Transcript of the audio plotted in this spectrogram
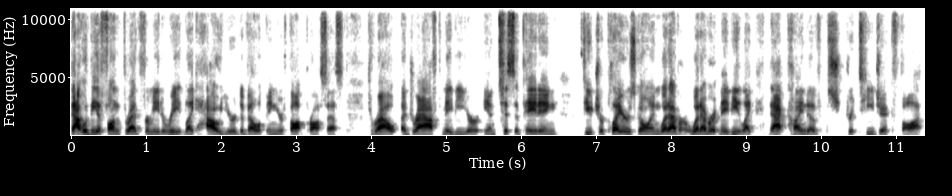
That would be a fun thread for me to read, like how you're developing your thought process throughout a draft. Maybe you're anticipating future players going, whatever, whatever it may be, like that kind of strategic thought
